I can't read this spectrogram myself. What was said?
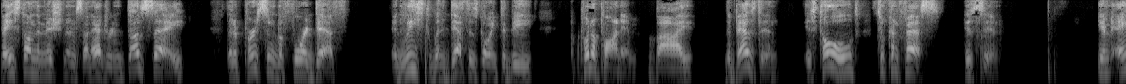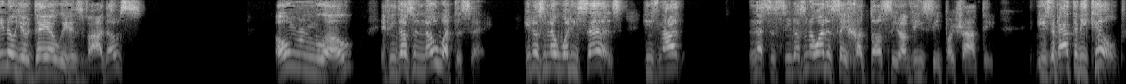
based on the Mishnah in Sanhedrin, does say that a person before death, at least when death is going to be put upon him by the Bezdin, is told to confess his sin. Im eno yodea his vados, Omrim if he doesn't know what to say, he doesn't know what he says. He's not necessary. He doesn't know what to say. Chatosi avisi pashati. He's about to be killed.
